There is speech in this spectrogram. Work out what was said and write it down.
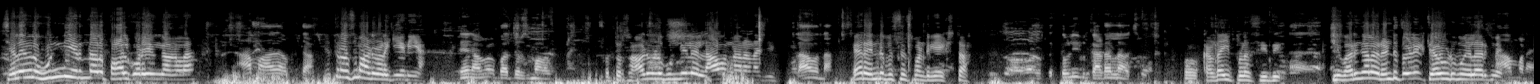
சில இதுல உண்ணி இருந்தாலும் பால் குறையுங்காங்களா? ஆமா அது அப்படிதான் எத்தனை வருஷமா ஆடு வளர்க்கீங்க நீங்க? நம்ம பத்து வருஷமா பத்து வருஷம் ஆடு வளர்ப்பு உண்மையில லாபம் தான் நினைச்சு லாபம் தான். வேற என்ன பிசினஸ் பண்றீங்க எக்ஸ்ட்ரா தொழில் கடலாம் வச்சிருவோம் கடை பிளஸ் இது. நீ வருங்காலம் ரெண்டு தொழில் தேவைப்படுமோ எல்லாருக்குமே? ஆமாண்ணே.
